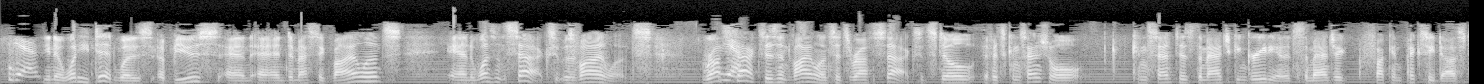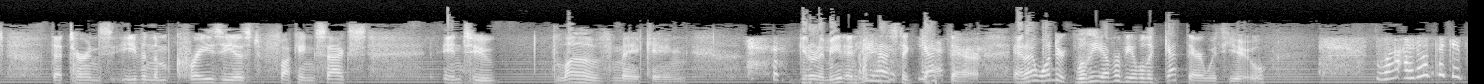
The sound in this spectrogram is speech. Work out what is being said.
yeah. You know, what he did was abuse and, and domestic violence, and it wasn't sex, it was violence. Rough Yeah. sex isn't violence, it's rough sex. It's still, if it's consensual, consent is the magic ingredient. It's the magic fucking pixie dust that turns even the craziest fucking sex into love making. You know what I mean? And he has to get Yes. there. And I wonder, will he ever be able to get there with you? Well, I don't think it's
